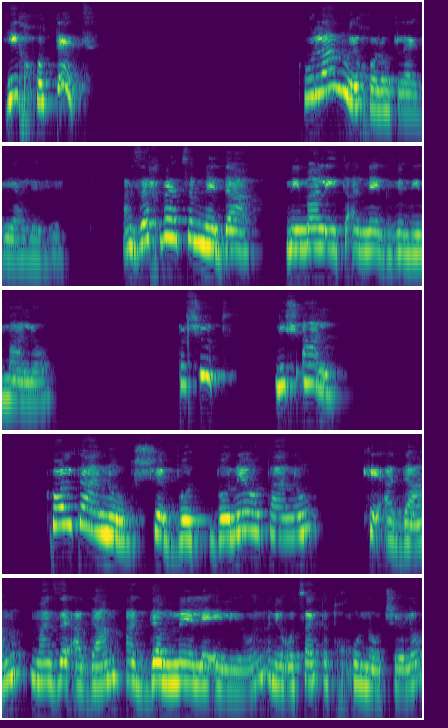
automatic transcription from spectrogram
היא חוטאת, כולנו יכולות להגיע לזה. אז איך בעצם נדע ממה להתענג וממה לא? פשוט, נשאל. כל תענוג שבונה אותנו כאדם, מה זה אדם? אדמה לעליון, אני רוצה את התכונות שלו.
